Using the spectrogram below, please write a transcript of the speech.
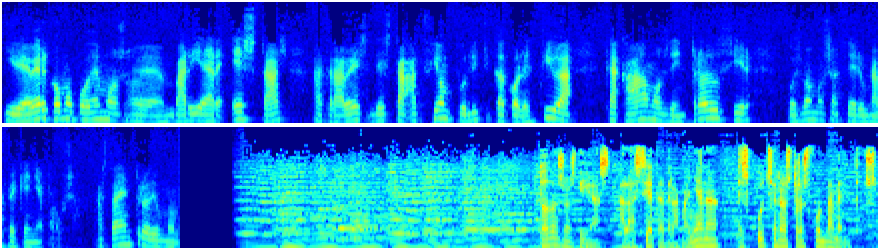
y de ver cómo podemos eh, variar estas a través de esta acción política colectiva que acabamos de introducir, pues vamos a hacer una pequeña pausa. Hasta dentro de un momento. Todos los días a las 7 de la mañana escuche nuestros fundamentos.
